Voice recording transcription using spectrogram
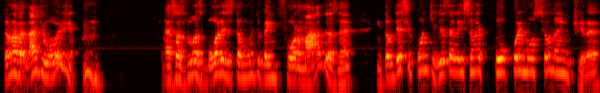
Então, na verdade, hoje, essas duas bolhas estão muito bem formadas, né? Então, desse ponto de vista, a eleição é pouco emocionante, né?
